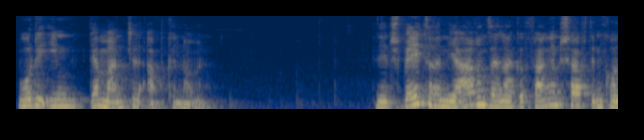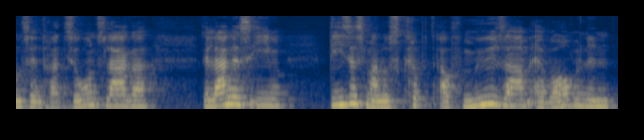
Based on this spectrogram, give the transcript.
wurde ihm der Mantel abgenommen. In den späteren Jahren seiner Gefangenschaft im Konzentrationslager gelang es ihm, dieses Manuskript auf mühsam erworbenen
